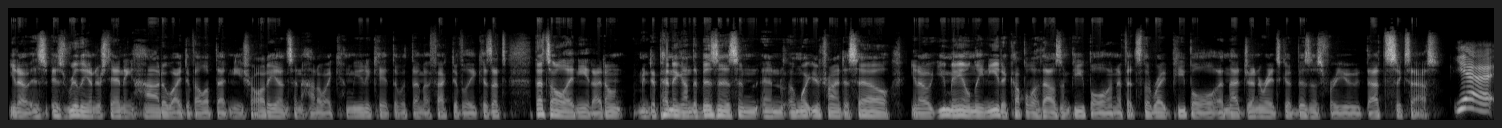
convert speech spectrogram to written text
you know is is really understanding how do I develop that niche audience and how do I communicate with them effectively because that's that's all I need. I don't I mean depending on the business and, and and what you're trying to sell, you know, you may only need a couple of thousand people and if it's the right people and that generates good business for you, that's success. Yeah,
